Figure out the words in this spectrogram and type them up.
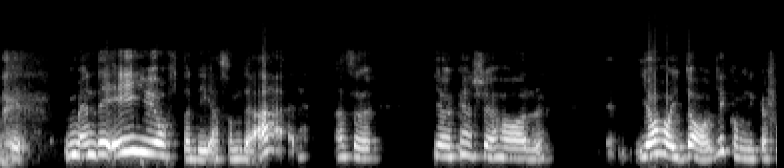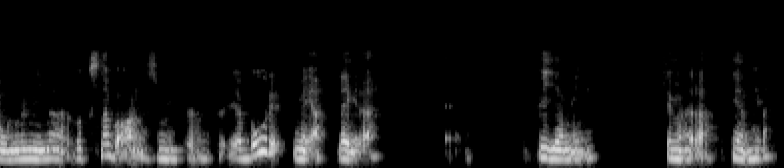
Eh, men det är ju ofta det som det är. Alltså, jag kanske har jag har ju daglig kommunikation med mina vuxna barn som inte jag bor med längre eh, via min primära enhet.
